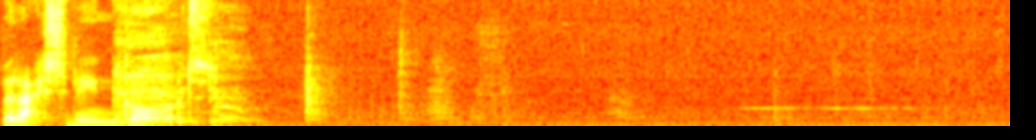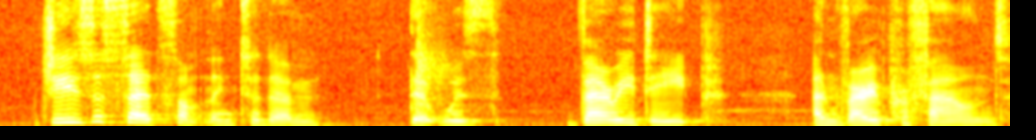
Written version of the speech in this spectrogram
but actually in God. Jesus said something to them that was very deep and very profound.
